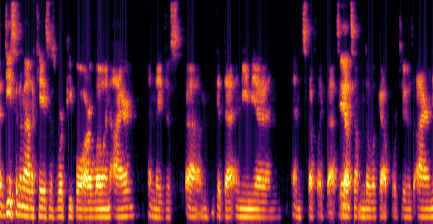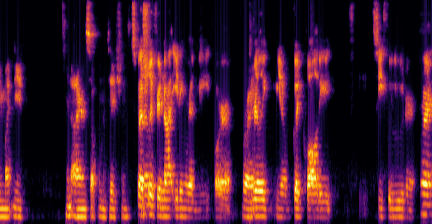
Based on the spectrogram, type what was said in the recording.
a decent amount of cases where people are low in iron and they just um, get that anemia and, and stuff like that. So Yeah. that's something to look out for too. Is iron? You might need an iron supplementation, Especially if you're not eating red meat or right? really you know good quality seafood or Right.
